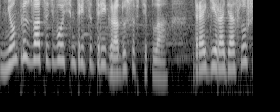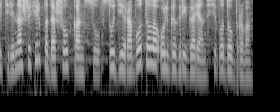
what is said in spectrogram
днем плюс 28-33 градусов тепла. Дорогие радиослушатели, наш эфир подошел к концу. В студии работала Ольга Григорян. Всего доброго.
